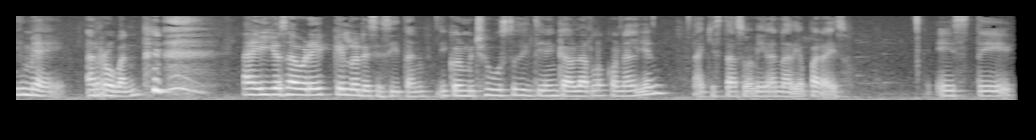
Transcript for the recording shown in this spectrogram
y me arroban. Ahí yo sabré que lo necesitan y con mucho gusto si tienen que hablarlo con alguien, aquí está su amiga Nadia para eso. Este,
